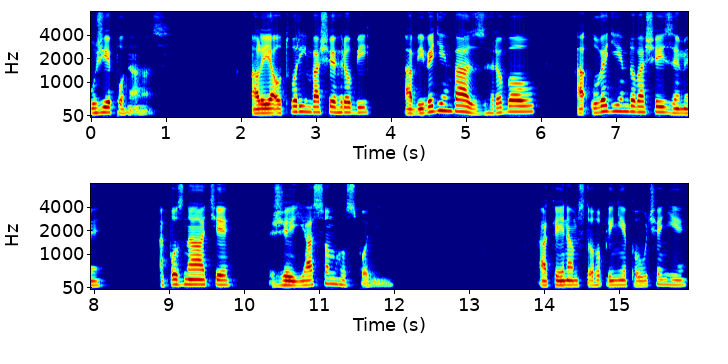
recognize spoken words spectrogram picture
už je po nás. Ale ja otvorím vaše hroby a vyvediem vás z hrobov a uvediem do vašej zeme a poznáte, že ja som hospodin. Aké nám z toho plinie poučenie?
